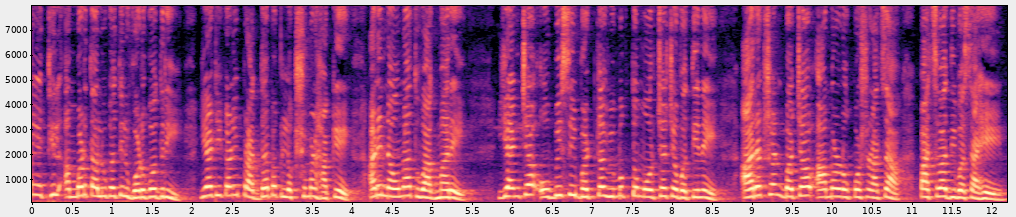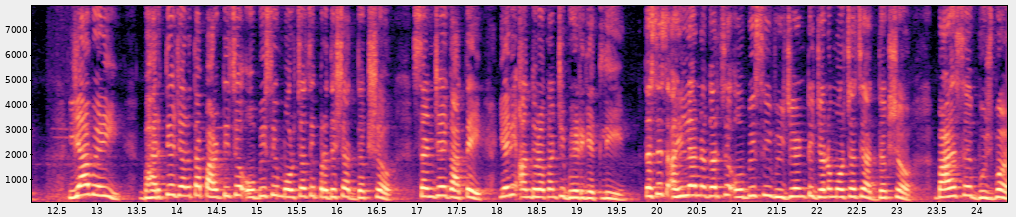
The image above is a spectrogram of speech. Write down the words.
येथील अंबड तालुक्यातील वडगोद्री या ठिकाणी प्राध्यापक लक्ष्मण हाके आणि नवनाथ वाघमारे यांच्या ओबीसी भटक्या विमुक्त मोर्चाच्या वतीने आरक्षण बचाव आमरण उपोषणाचा पाचवा दिवस आहे. यावेळी भारतीय जनता पार्टीचे ओबीसी मोर्चाचे प्रदेशाध्यक्ष संजय गाते यांनी आंदोलकांची भेट घेतली. तसेच अहिल्यानगरचे ओबीसी व्हीजेएनटी जनमोर्चाचे अध्यक्ष बाळासाहेब भुजबळ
